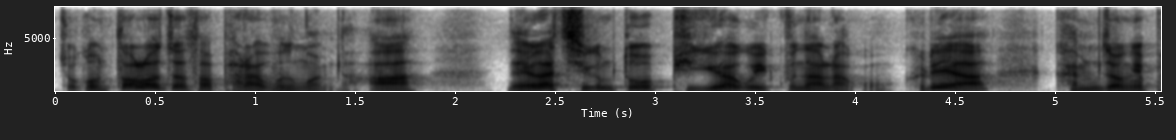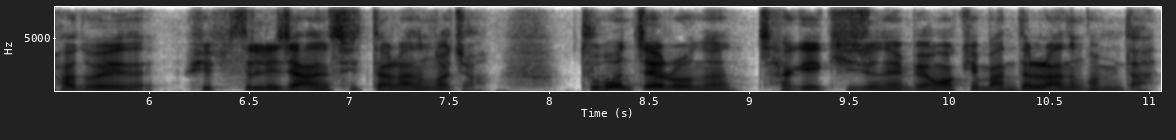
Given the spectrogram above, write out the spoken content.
조금 떨어져서 바라보는 겁니다. 아, 내가 지금 또 비교하고 있구나라고. 그래야 감정의 파도에 휩쓸리지 않을 수 있다라는 거죠. 두 번째로는 자기 기준을 명확히 만들라는 겁니다.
